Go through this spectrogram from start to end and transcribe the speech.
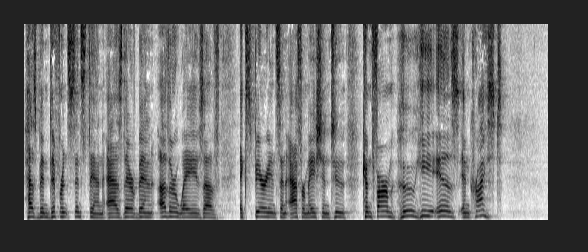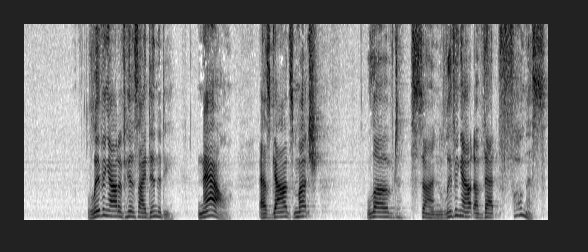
has been different since then as there have been other waves of experience and affirmation to confirm who he is in Christ. Living out of his identity now as God's much loved Son, living out of that fullness.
